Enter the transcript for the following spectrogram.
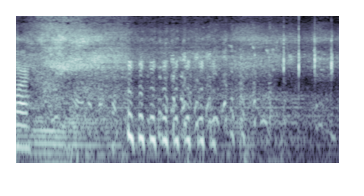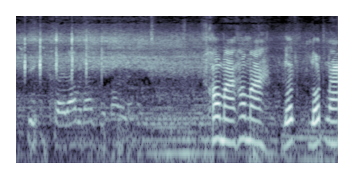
มา เคยแล้วไปได้เก็บไปเข้ามาเข้ามารถรถมา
